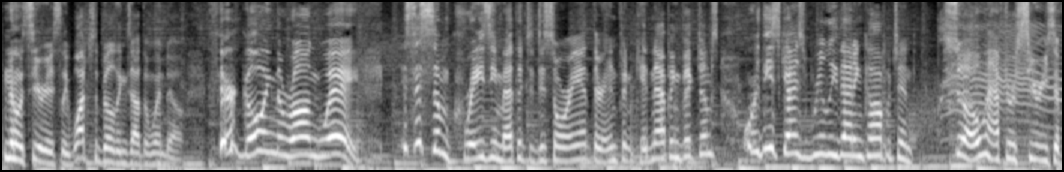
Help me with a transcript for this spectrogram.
No, seriously, watch the buildings out the window. They're going the wrong way. Is this some crazy method to disorient their infant kidnapping victims? Or are these guys really that incompetent? So, after a series of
